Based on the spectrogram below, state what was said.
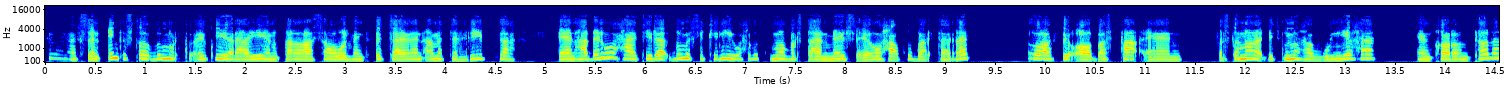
Si wanaagsan inkastoo dumarku ay ku yaraayeen qalaasaha waddanka ka taagan ama tahriibka haddana waxaa jira dumarka keliya waxba kuma bartaan meesha ee waxaa ku barta rag kuwaasi oo barta farsamada dhismaha guryaha korontada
